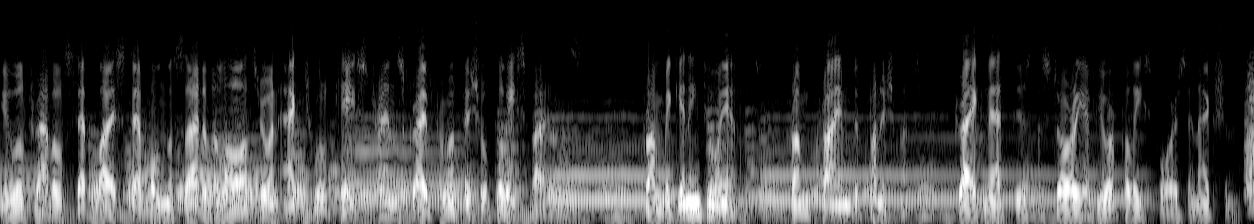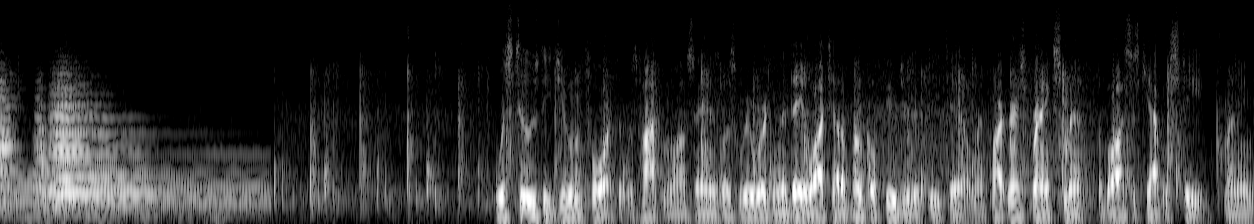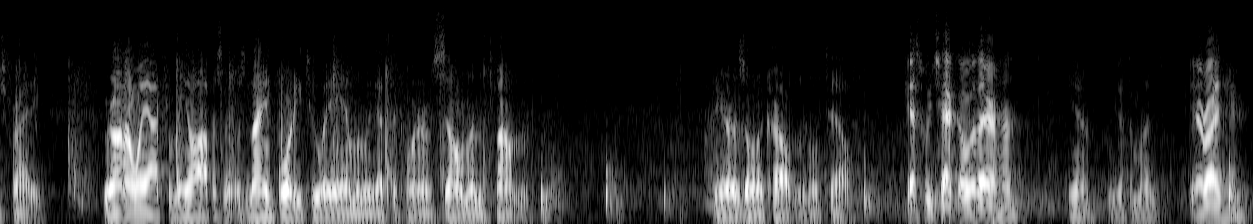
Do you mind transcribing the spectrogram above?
you will travel step by step on the side of the law through an actual case transcribed from official police files. From beginning to end, from crime to punishment, Dragnet is the story of your police force in action. It was Tuesday, June 4th. It was hot in Los Angeles. We were working the day watch out of Bunko Fugitive Detail. My partner is Frank Smith. The boss is Captain Steed. My name's Friday. We were on our way out from the office, and it was 9.42 a.m. when we got to the corner of Selma and Fountain. The Arizona Carlton Hotel. Guess we check over there, huh? Yeah, you got the mugs? Yeah, right here.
